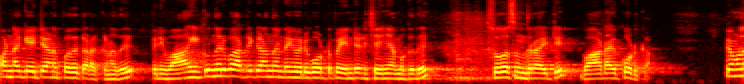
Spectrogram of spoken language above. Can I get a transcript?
മണ്ണൊക്കെ ആയിട്ടാണ് ഇപ്പോൾ ഇത് കിടക്കുന്നത്. പിന്നെ വാങ്ങിക്കുന്ന ഒരു പാർട്ടിക്കാണെന്നുണ്ടെങ്കിൽ ഒരു കോട്ട് പെയിന്റ് അടിച്ച് കഴിഞ്ഞാൽ നമുക്കിത് സുഖസുന്ദരമായിട്ട് വാടകയ്ക്ക് കൊടുക്കാം. ഇപ്പോൾ നമ്മൾ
